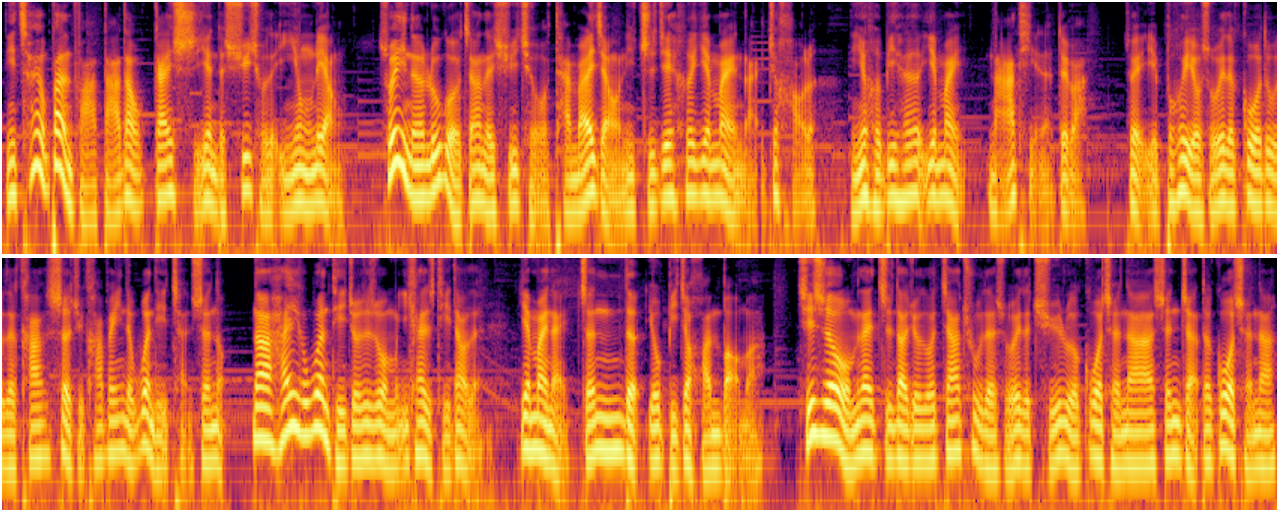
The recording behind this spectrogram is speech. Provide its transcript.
你才有办法达到该实验的需求的饮用量。所以呢，如果有这样的需求，坦白来讲，你直接喝燕麦奶就好了，你又何必喝燕麦拿铁呢？对吧？所以也不会有所谓的过度的咖摄取咖啡因的问题产生哦。那还有一个问题就是说，我们一开始提到的。燕麦奶真的有比较环保吗？其实哦，我们在知道，就是说家畜的所谓的取乳的过程啊，生长的过程啊，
